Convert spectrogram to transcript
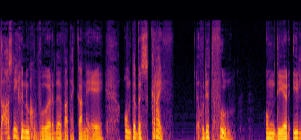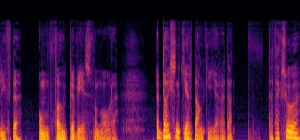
Daar's nie genoeg woorde wat ek kan hê om te beskryf hoe dit voel om deur U liefde omvou te wees vanmôre. 'n Duisend keer dankie Here dat dat ek so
